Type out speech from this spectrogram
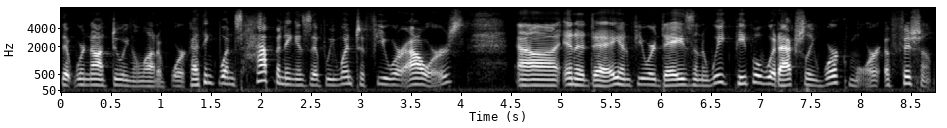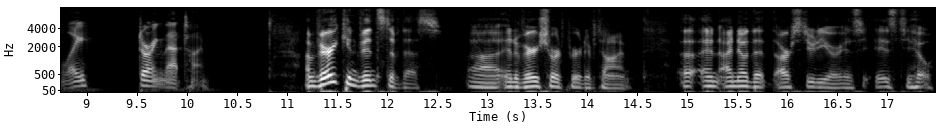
that we're not doing a lot of work. I think what's happening is if we went to fewer hours uh, in a day and fewer days in a week, people would actually work more efficiently during that time. I'm very convinced of this uh, in a very short period of time. Uh, and I know that our studio is is too.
